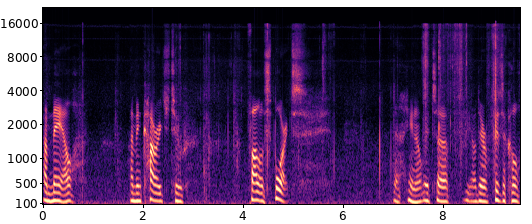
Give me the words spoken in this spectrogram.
a male, I'm encouraged to follow sports. Uh, you know, it's uh, you know they're physical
